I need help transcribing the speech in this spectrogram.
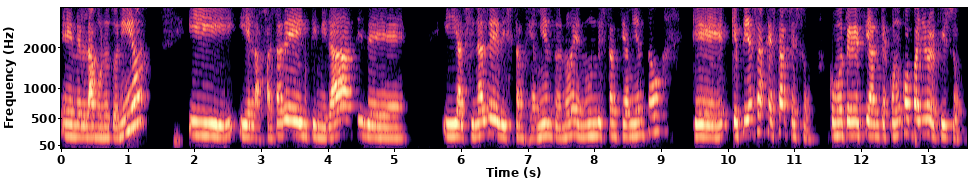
en, la monotonía y, en la falta de intimidad y, de, y al final de distanciamiento, ¿no? En un distanciamiento que, piensas que estás eso, como te decía antes, con un compañero de piso.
